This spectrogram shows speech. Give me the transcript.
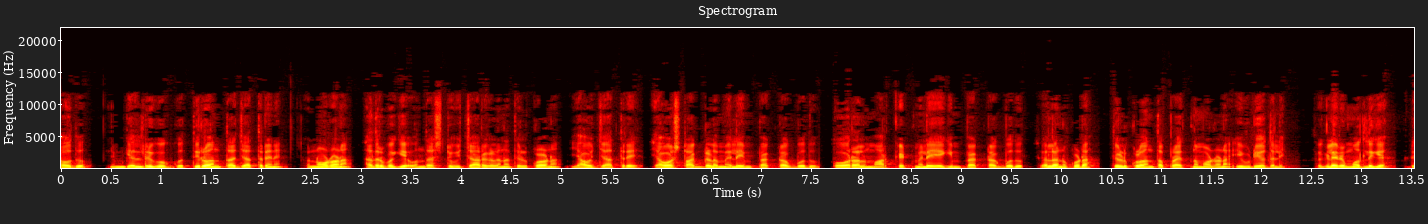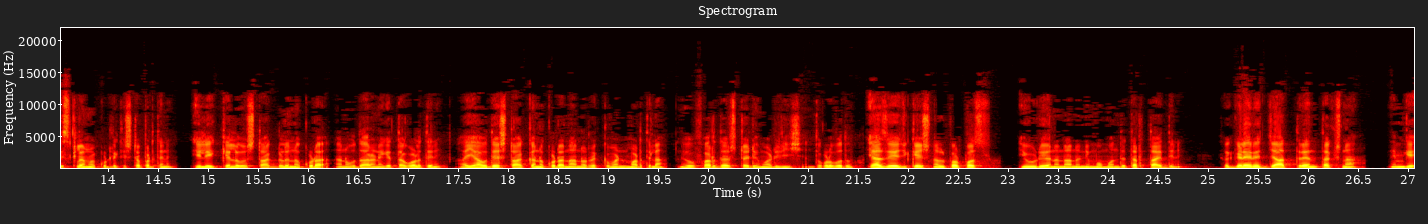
ಹೌದು, ನಿಮ್ಗೆಲ್ರಿಗೂ ಗೊತ್ತಿರುವಂತ ಜಾತ್ರೆನೆ. ನೋಡೋಣ. ಅದ್ರ ಬಗ್ಗೆ ಒಂದಷ್ಟು ವಿಚಾರಗಳನ್ನ ತಿಳ್ಕೊಳ್ಳೋಣ. ಯಾವ ಜಾತ್ರೆ, ಯಾವ ಸ್ಟಾಕ್ಗಳ ಮೇಲೆ ಇಂಪ್ಯಾಕ್ಟ್ ಆಗ್ಬೋದು ಓವರ್ ಆಲ್ ಮಾರ್ಕೆಟ್ ಮೇಲೆ ಹೇಗೆ ಇಂಪ್ಯಾಕ್ಟ್ ಆಗ್ಬೋದು ಎಲ್ಲಾನು ಕೂಡ ತಿಳ್ಕೊಳ್ಳುವಂತ ಪ್ರಯತ್ನ ಮಾಡೋಣ ಈ ವಿಡಿಯೋದಲ್ಲಿ. ಗೆಳೆಯರೆ, ಮೊದಲಿಗೆ ಡಿಸ್ಕ್ಲೈಮರ್ ಕೊಡ್ಲಿಕ್ಕೆ ಇಷ್ಟಪಡ್ತೀನಿ. ಇಲ್ಲಿ ಕೆಲವು ಸ್ಟಾಕ್ಗಳನ್ನು ಕೂಡ ನಾನು ಉದಾಹರಣೆಗೆ ತಗೊಳ್ತೀನಿ. ಆ ಯಾವುದೇ ಸ್ಟಾಕ್ ಅನ್ನು ಕೂಡ ನಾನು ರೆಕಮೆಂಡ್ ಮಾಡ್ತಿಲ್ಲ. ನೀವು ಫರ್ದರ್ ಸ್ಟಡಿ ಮಾಡಿ ಡಿಸಿಷನ್ ತಗೊಳ್ಬಹುದು ಆಸ್ ಎ ಎಜುಕೇಶನಲ್ ಪರ್ಪಸ್ ಈ ವಿಡಿಯೋನ ನಾನು ನಿಮ್ಮ ಮುಂದೆ ತರ್ತಾ ಇದ್ದೀನಿ. ಗೆಳೆಯರೆ, ಜಾತ್ರೆ ಅಂದ ತಕ್ಷಣ ನಿಮ್ಗೆ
